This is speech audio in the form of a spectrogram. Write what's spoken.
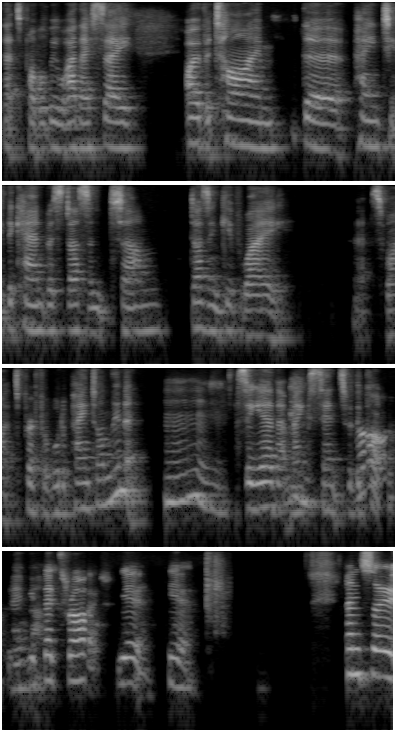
that's probably why they say over time the painting the canvas doesn't um, doesn't give way. That's why it's preferable to paint on linen. Mm. so yeah that makes sense with the oh, cotton paper. That's right. Yeah. yeah. And so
